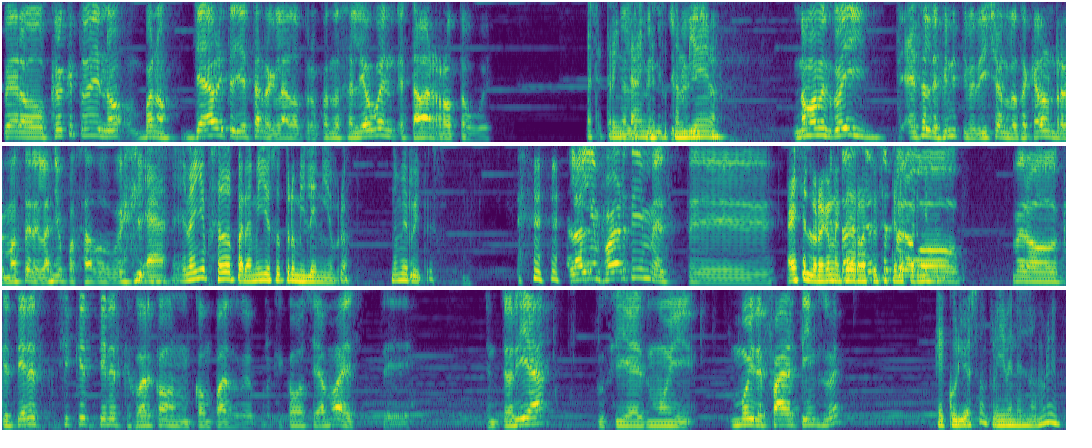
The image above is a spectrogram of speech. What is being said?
Pero creo que todavía no. Bueno, ya ahorita ya está arreglado, pero cuando salió, güey, estaba roto, güey. Hace 30 El años, tú también. Edition. No mames, güey. Es el Definitive Edition. Lo sacaron remaster el año pasado, güey. Ya, el año pasado para mí es otro milenio, bro. No me irrites. El Alien Fireteam, este. A ese lo regalan cada rato, ese te lo permito. pero, pero que tienes, sí que tienes que jugar con compas, güey, porque ¿cómo se llama? Este, en teoría, pues sí es muy, muy de Fire Teams, güey. Qué curioso lo lleven el nombre.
